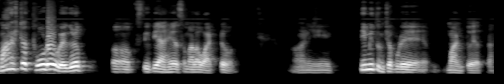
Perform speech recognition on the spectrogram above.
महाराष्ट्रात थोडं वेगळं स्थिती आहे असं मला वाटतं. आणि ती मी तुमच्यापुढे मांडतोय आता.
